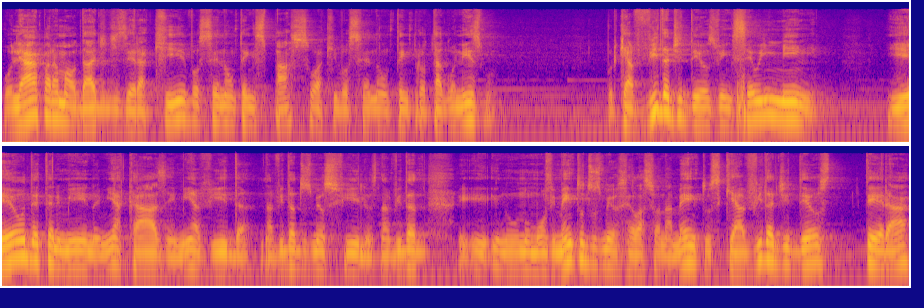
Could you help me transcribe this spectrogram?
Olhar para a maldade e dizer aqui você não tem espaço, aqui você não tem protagonismo. Porque a vida de Deus venceu em mim. E eu determino em minha casa, em minha vida, na vida dos meus filhos, na vida e, no, no movimento dos meus relacionamentos, que a vida de Deus terá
